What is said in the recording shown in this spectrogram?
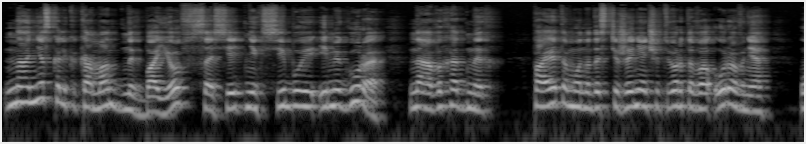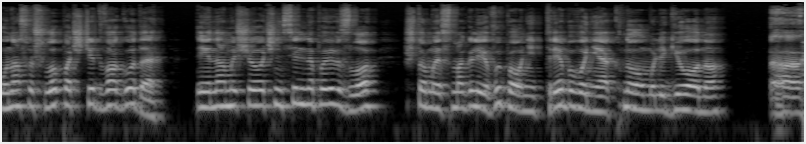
на несколько командных боёв соседних Сибуи и Мигура на выходных. Поэтому на достижение четвертого уровня у нас ушло почти два года, и нам еще очень сильно повезло, что мы смогли выполнить требования к новому легиону. А,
